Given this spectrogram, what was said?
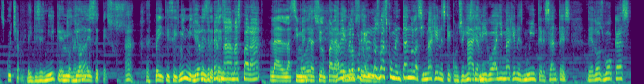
escúchame, 26 mil millones de pesos. Ah, 26 mil millones, de, pesos. nada más para La, la cimentación, para a ver, que pero no ¿por qué no nos vas comentando las imágenes que conseguiste, amigo? Hay imágenes muy interesantes de dos bocas.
